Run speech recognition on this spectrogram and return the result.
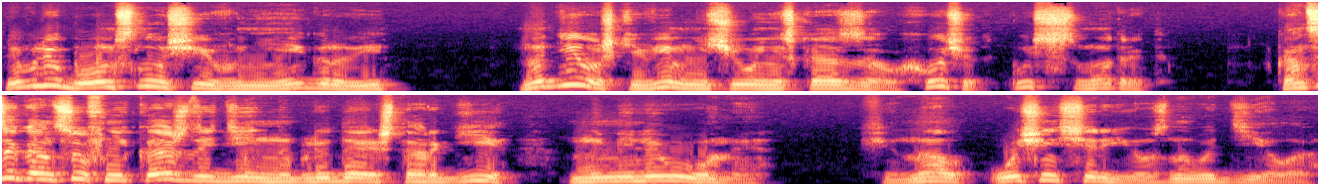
Ты в любом случае вне игры». Но девушке Вим ничего не сказал. Хочет, пусть смотрит. В конце концов, не каждый день наблюдаешь торги на миллионы. Финал очень серьезного дела.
